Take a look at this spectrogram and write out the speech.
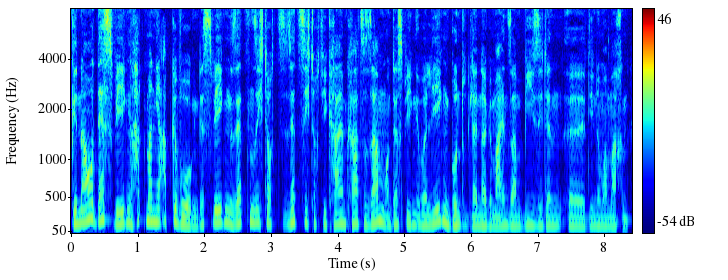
genau deswegen hat man ja abgewogen. Deswegen setzen sich doch, setzt sich doch die KMK zusammen und deswegen überlegen Bund und Länder gemeinsam, wie sie denn äh, die Nummer machen.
